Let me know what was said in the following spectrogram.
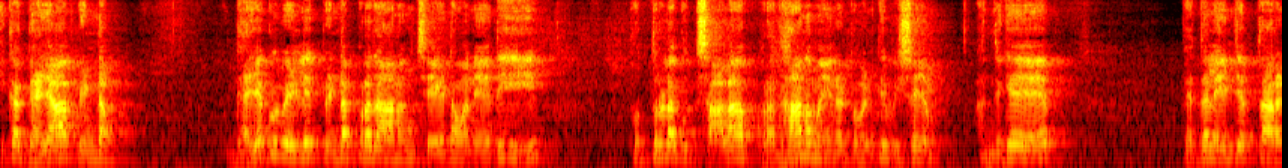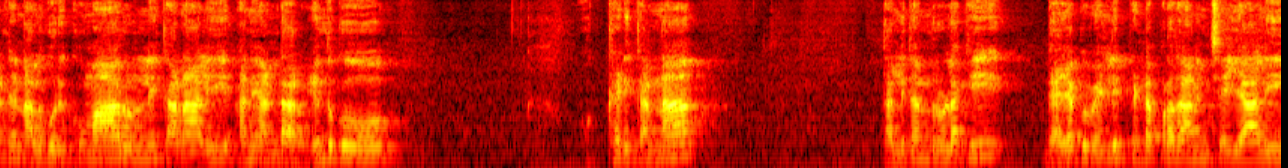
ఇక గయా పిండం. గయకు వెళ్ళి పిండ ప్రదానం చేయటం అనేది పుత్రులకు చాలా ప్రధానమైనటువంటి విషయం. అందుకే పెద్దలు ఏం చెప్తారంటే నలుగురి కుమారుల్ని కనాలి అని అంటారు. ఎందుకు? ఒక్కడికన్నా తల్లిదండ్రులకి గయకు వెళ్ళి పిండ ప్రదానం చేయాలి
